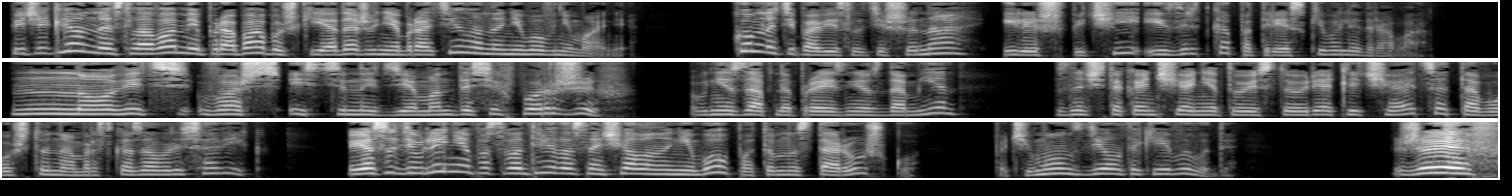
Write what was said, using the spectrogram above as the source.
Впечатленная словами про бабушки, я даже не обратила на него внимания. В комнате повисла тишина, и лишь в печи изредка потрескивали дрова. «Но ведь ваш истинный демон до сих пор жив», — внезапно произнес Дамьен. «Значит, окончание той истории отличается от того, что нам рассказал лесовик». Я с удивлением посмотрела сначала на него, потом на старушку. Почему он сделал такие выводы? «Жив!»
